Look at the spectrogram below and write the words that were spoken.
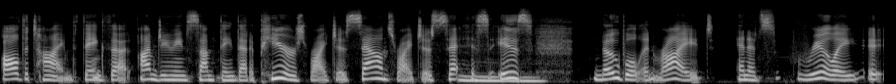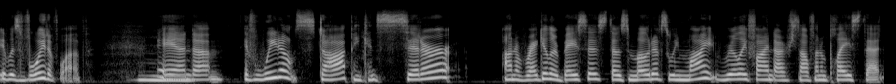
all the time think that I'm doing something that appears righteous, sounds righteous, mm. is, is, noble and right. And it's really, it, it was void of love. Mm. And um, if we don't stop and consider on a regular basis those motives, we might really find ourselves in a place that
